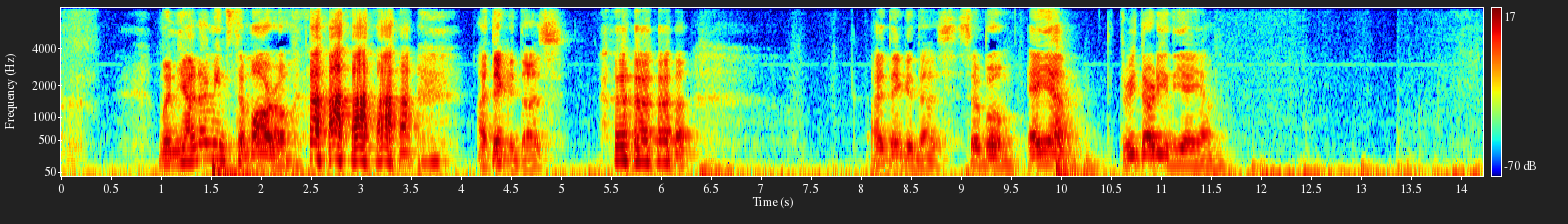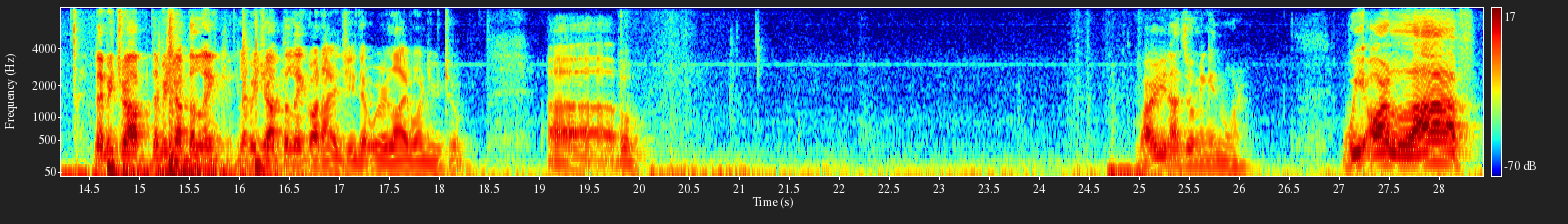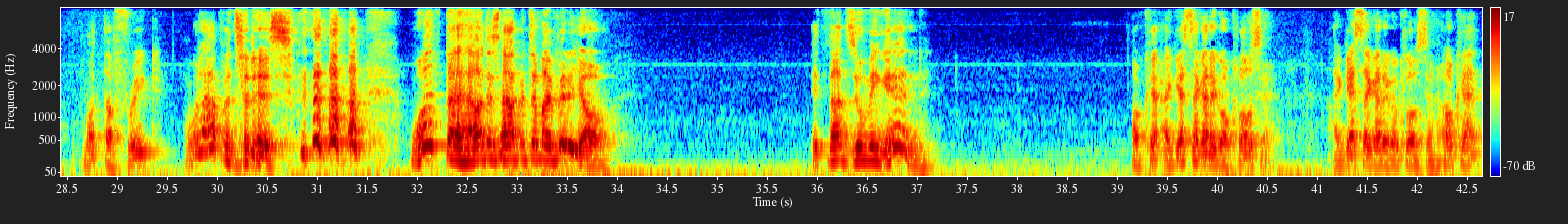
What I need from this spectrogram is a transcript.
Mañana means tomorrow. I think it does. I think it does. So boom, AM, 3:30 in the AM. Let me drop. Let me drop the link. Let me drop the link on IG that we're live on YouTube. Uh, boom. Why are you not zooming in more? We are live. What the freak? What happened to this? what the hell just happened to my video? It's not zooming in. Okay, I guess I gotta go closer. I guess I gotta go closer. Okay.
